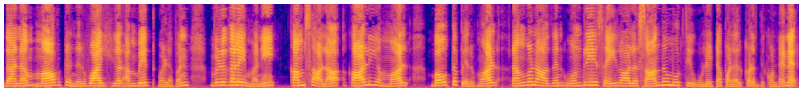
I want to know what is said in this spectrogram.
தனம் மாவட்ட நிர்வாகிகள் அம்பேத் வளவன் விடுதலை மணி கம்சாலா காளியம்மாள் பௌத்த பெருமாள் ரங்கநாதன் ஒன்றிய செயலாளர் சாந்தமூர்த்தி உள்ளிட்ட பலர் கலந்து கொண்டனர்.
